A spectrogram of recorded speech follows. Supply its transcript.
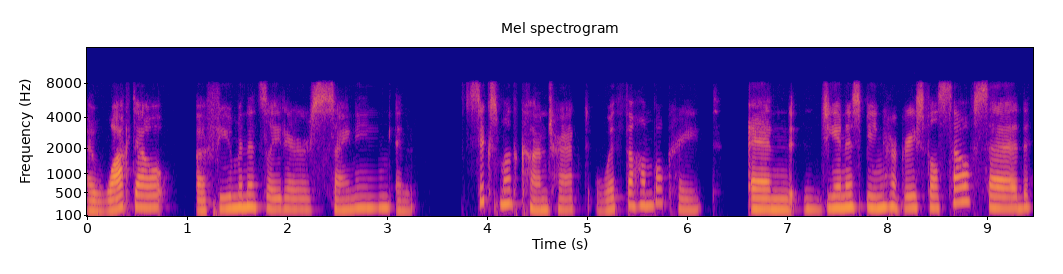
I walked out a few minutes later, signing a six month contract with the Humble Crate. And Janice, being her graceful self, said,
